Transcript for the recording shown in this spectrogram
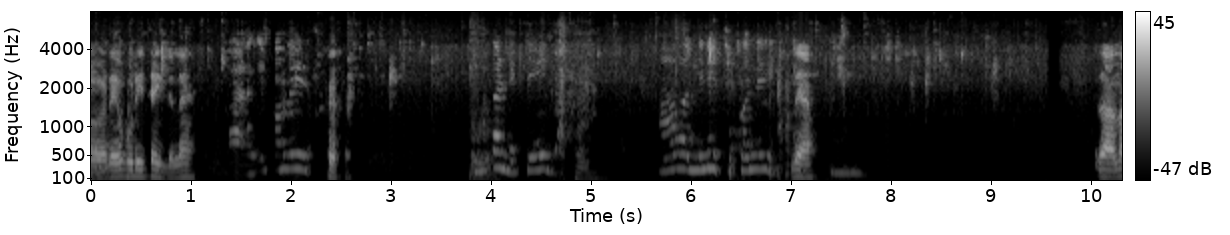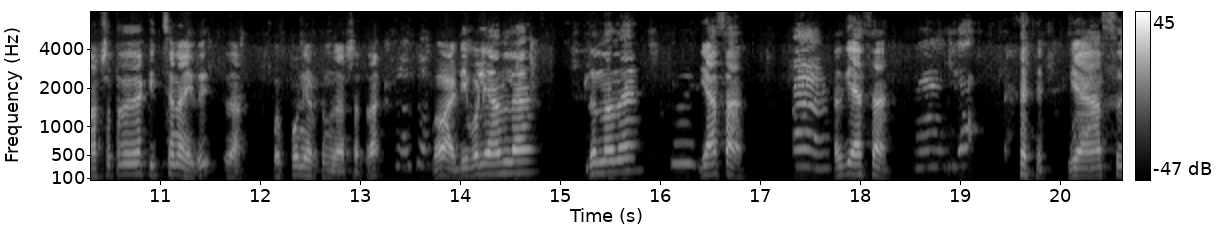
എവിടെ കൂടിയിട്ടില്ലല്ലേ ഇത് നക്ഷത്ര കിച്ചണാ ഇത്. ഇതാ വെപ്പൂണി എടുക്കുന്ന നക്ഷത്ര. ഓ അടിപൊളിയാണല്ലേ? ഇതെന്നാന്നേ ഗ്യാസാ? അത് ഗ്യാസാ? ഗ്യാസ്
